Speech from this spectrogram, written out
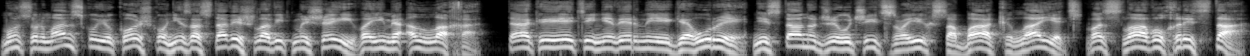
«Мусульманскую кошку не заставишь ловить мышей во имя Аллаха. Так и эти неверные гауры не станут же учить своих собак лаять во славу Христа.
